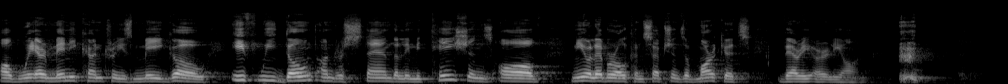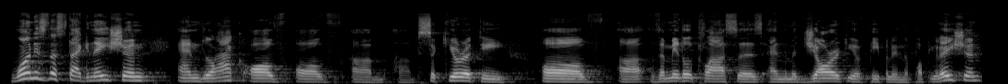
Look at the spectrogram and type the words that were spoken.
of where many countries may go if we don't understand the limitations of neoliberal conceptions of markets very early on. One is the stagnation and lack of, of um, um, security of uh, the middle classes and the majority of people in the population.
